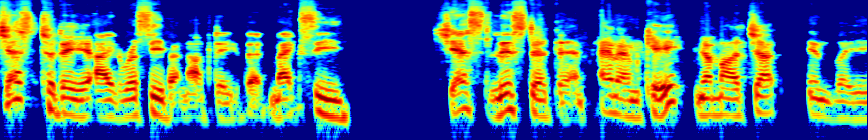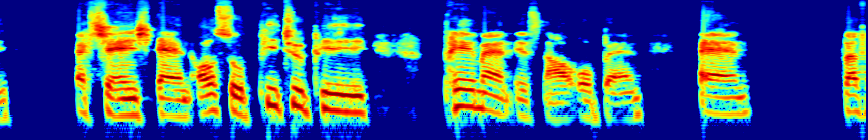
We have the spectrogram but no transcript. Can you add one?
Just today, I received an update that Maxi just listed the MMK, Myanmar Kyat, in the exchange, and also P2P payment is now open. And the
